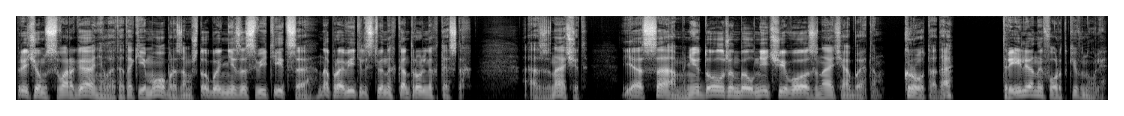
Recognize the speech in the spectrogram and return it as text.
Причем сварганил это таким образом, чтобы не засветиться на правительственных контрольных тестах. А значит, я сам не должен был ничего знать об этом. Круто, да? Триллиан и Форд кивнули.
